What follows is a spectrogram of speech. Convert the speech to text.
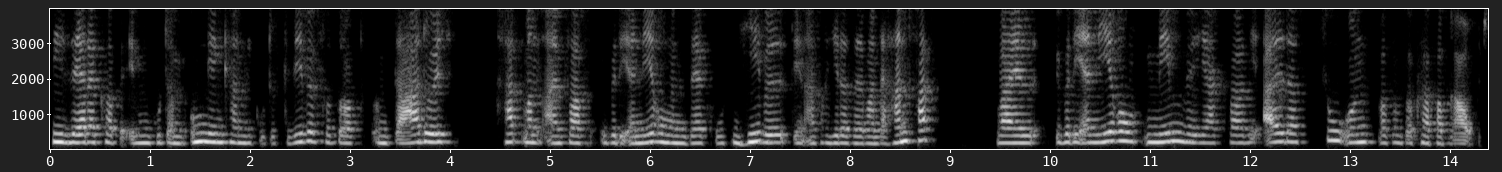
wie sehr der Körper eben gut damit umgehen kann, wie gut das Gewebe versorgt ist. Und dadurch hat man einfach über die Ernährung einen sehr großen Hebel, den einfach jeder selber in der Hand hat weil über die Ernährung nehmen wir ja quasi all das zu uns, was unser Körper braucht.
